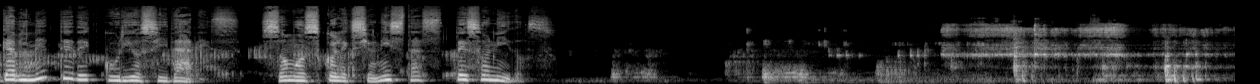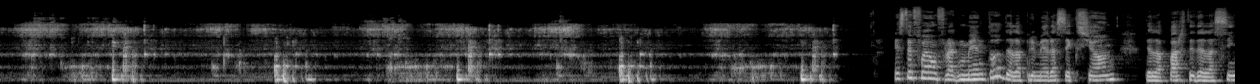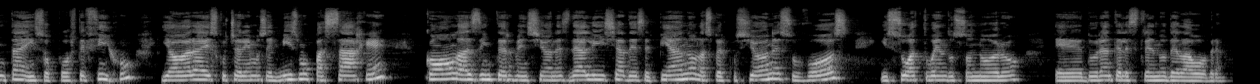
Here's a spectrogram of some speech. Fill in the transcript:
Gabinete de Curiosidades. Somos coleccionistas de sonidos. Este fue un fragmento de la primera sección de la parte de la cinta en soporte fijo y ahora escucharemos el mismo pasaje con las intervenciones de Alicia desde el piano, las percusiones, su voz y su atuendo sonoro eh, durante el estreno de la obra.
